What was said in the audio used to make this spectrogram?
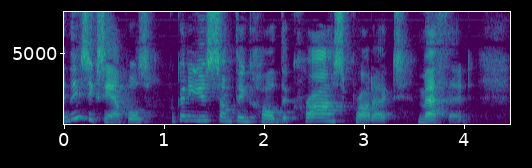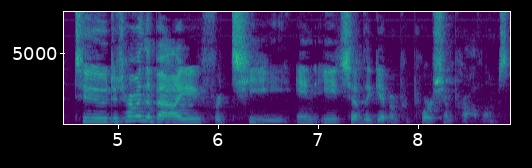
In these examples, we're going to use something called the cross product method to determine the value for t in each of the given proportion problems.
